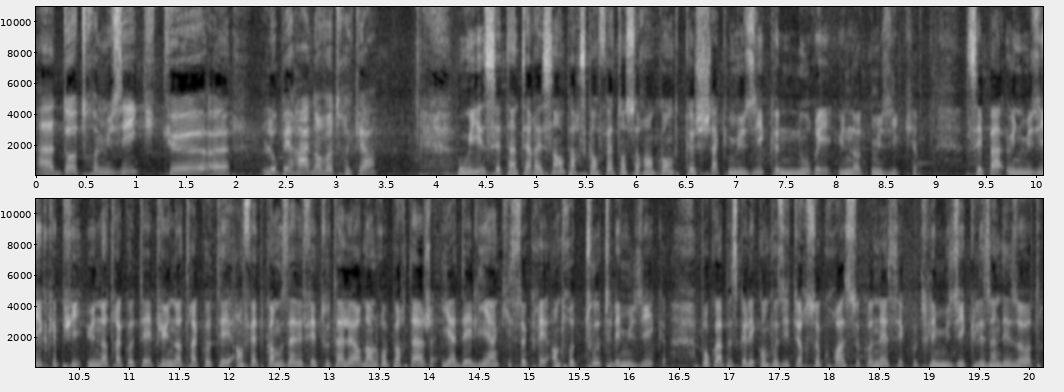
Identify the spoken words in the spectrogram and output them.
à d'autres musiques que euh, l'opéra dans votre cas? Oui, c'est intéressant parce qu'en fait, on se rend compte que chaque musique nourrit une autre musique. C'est pas une musique, puis une autre à côté, puis une autre à côté. En fait, comme vous avez fait tout à l'heure dans le reportage, il y a des liens qui se créent entre toutes les musiques. Pourquoi? Parce que les compositeurs se croisent, se connaissent, écoutent les musiques les uns des autres.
